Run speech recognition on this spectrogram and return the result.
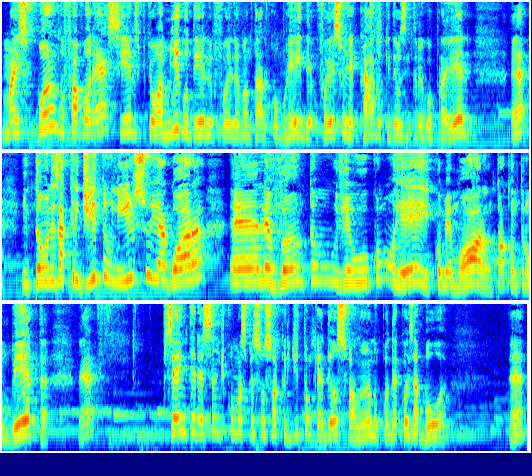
Mas quando favorece eles, porque o amigo dele foi levantado como rei, foi esse o recado que Deus entregou para ele, é? Então eles acreditam nisso e agora é, levantam o Jeú como rei, comemoram, tocam trombeta. Né? Isso é interessante como as pessoas só acreditam que é Deus falando quando é coisa boa. Né?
